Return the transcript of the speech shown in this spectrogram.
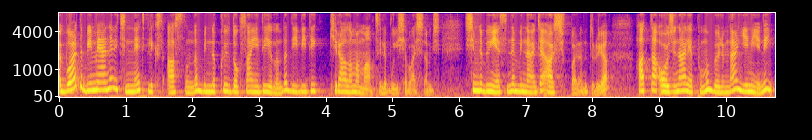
E, Bu arada bilmeyenler için Netflix aslında 1997 yılında DVD kiralama mantığıyla bu işe başlamış. Şimdi bünyesinde binlerce arşiv barındırıyor. Hatta orijinal yapımı bölümler yeni yeni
